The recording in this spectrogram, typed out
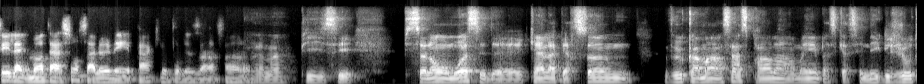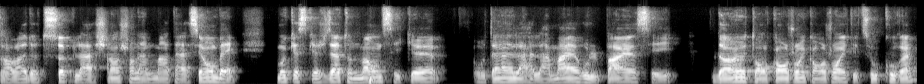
L'alimentation, ça a un impact pour les enfants. Vraiment. Puis c'est puis selon moi, c'est de quand la personne veut commencer à se prendre en main parce qu'elle s'est négligée au travers de tout ça, puis là, elle change son alimentation, ben moi, qu'est-ce que je dis à tout le monde, c'est que autant la, mère ou le père, c'est d'un, ton conjoint conjointe, es-tu au courant?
